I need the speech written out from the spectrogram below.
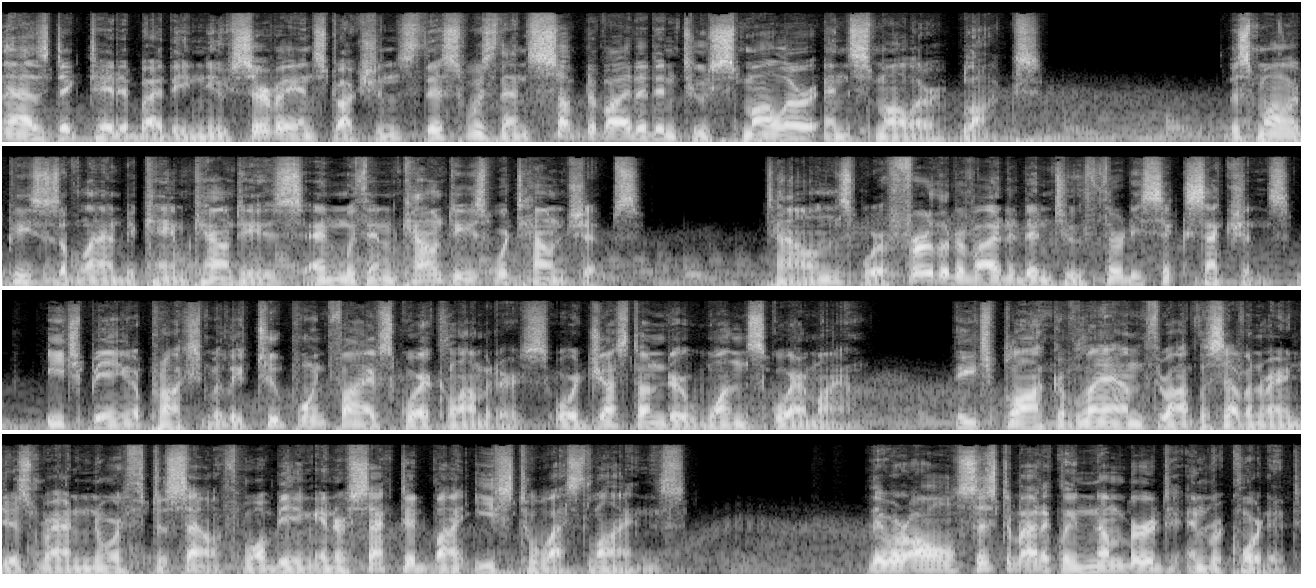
As dictated by the new survey instructions, this was then subdivided into smaller and smaller blocks. The smaller pieces of land became counties, and within counties were townships. Towns were further divided into 36 sections, each being approximately 2.5 square kilometers, or just under one square mile. Each block of land throughout the seven ranges ran north to south while being intersected by east to west lines. They were all systematically numbered and recorded.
